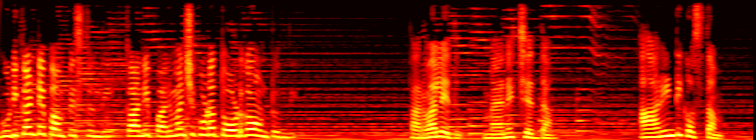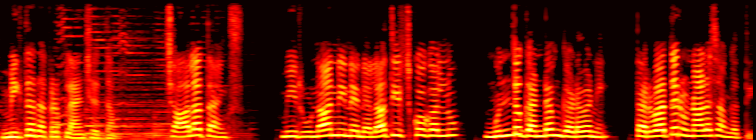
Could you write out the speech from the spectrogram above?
గుడి కంటే పంపిస్తుంది కానీ పని మనిషి కూడా తోడుగా ఉంటుంది. పర్వాలేదు మేనేజ్ చేద్దాం. ఆరింటికి వస్తాం మిగతాది అక్కడ ప్లాన్ చేద్దాం. చాలా థ్యాంక్స్ మీ రుణాన్ని నేను ఎలా తీర్చుకోగలను? ముందు గండం గడవని తర్వాత రుణాల సంగతి.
